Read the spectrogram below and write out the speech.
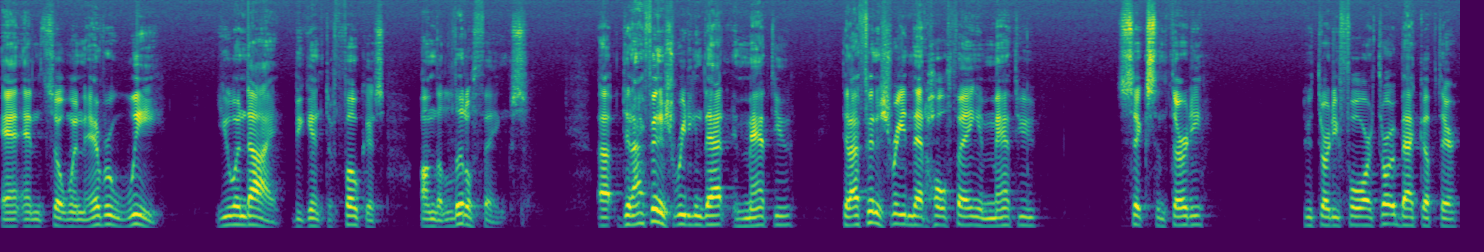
And, and so, whenever we, you and I, begin to focus on the little things, uh, did I finish reading that in Matthew? Did I finish reading that whole thing in Matthew 6 and 30 through 34? Throw it back up there.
